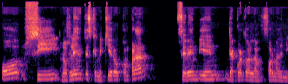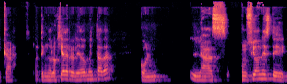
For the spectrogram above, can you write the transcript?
O si los lentes que me quiero comprar se ven bien de acuerdo a la forma de mi cara. La tecnología de realidad aumentada con las funciones de eh,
